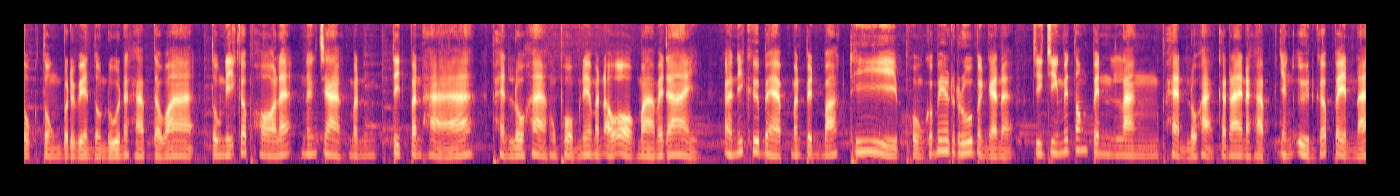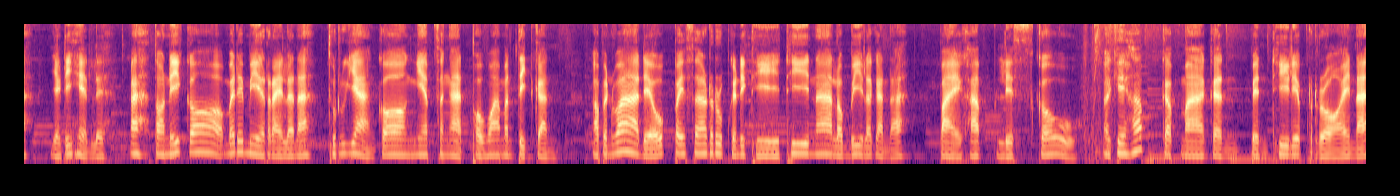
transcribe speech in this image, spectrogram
ตกตรงบริเวณตรงนู้นนะครับ แต่ว่าตรงนี้ก็พอแล้วเนื่องจากมันติดปัญหาแผ่นโลหะของผมเนี่ยมันเอาออกมาไม่ได้ อันนี้คือแบบมันเป็นบั๊กที่ผมก็ไม่รู้เหมือนกันอะจริง ๆ ไม่ต้องเป็นลังแผ่นโลหะก็ได้นะครับ อย่างอื่นก็เป็นนะ อย่างที่เห็นเลยอะตอนนี้ก็ไม่ได้มีอะไรแล้วนะ ทุกอย่างก็เงียบสงัดเพราะว่ามันติดกัน เอาเป็นว่าเดี๋ยวไปสรุปกันอีกทีที่หน้าล็อบบี้แล้วกันนะ ไปครับ let's go โอเคครับ กลับมากันเป็นที่เรียบร้อยนะ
